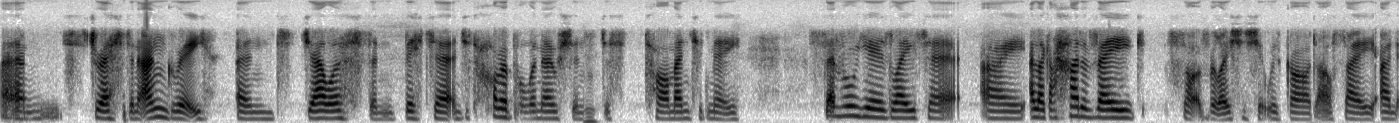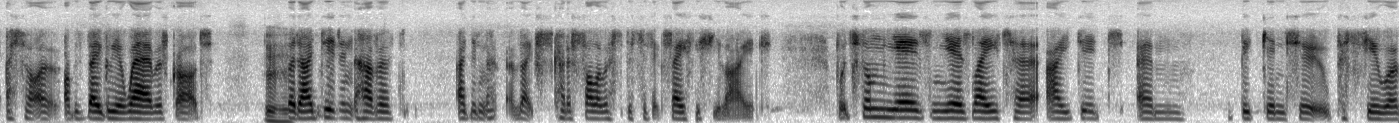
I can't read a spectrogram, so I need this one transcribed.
um, stressed and angry and jealous and bitter and just horrible emotions mm. just tormented me. Several years later, I like I had a vague sort of relationship with God. I'll say, and I sort of I was vaguely aware of God, mm-hmm. but I didn't have a, I didn't like kind of follow a specific faith, if you like. But some years and years later, I did um, begin to pursue a,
